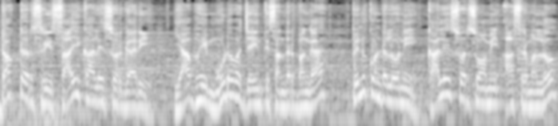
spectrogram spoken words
డాక్టర్ శ్రీ సాయి కాళేశ్వర్ గారి యాభై మూడవ జయంతి సందర్భంగా పెనుకొండలోని కాళేశ్వర్ స్వామి ఆశ్రమంలో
